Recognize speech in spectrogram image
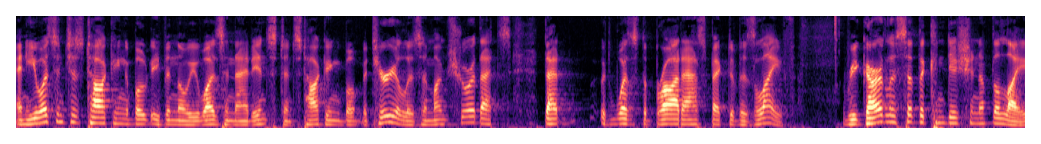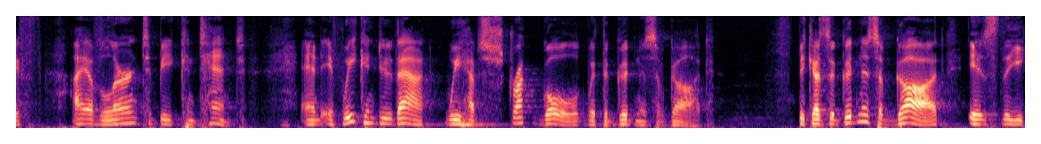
And he wasn't just talking about, even though he was in that instance, talking about materialism. I'm sure that's, that was the broad aspect of his life. Regardless of the condition of the life, I have learned to be content. And if we can do that, we have struck gold with the goodness of God. Because the goodness of God is the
